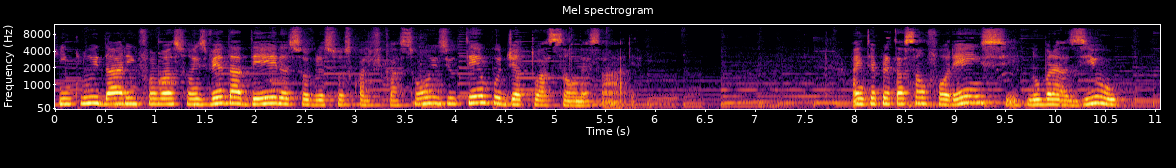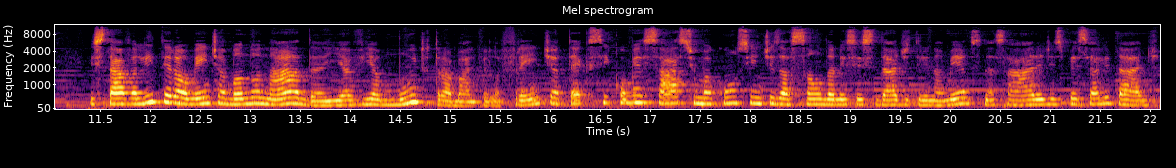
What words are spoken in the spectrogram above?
que inclui dar informações verdadeiras sobre as suas qualificações e o tempo de atuação nessa área. A interpretação forense no Brasil estava literalmente abandonada e havia muito trabalho pela frente até que se começasse uma conscientização da necessidade de treinamentos nessa área de especialidade.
